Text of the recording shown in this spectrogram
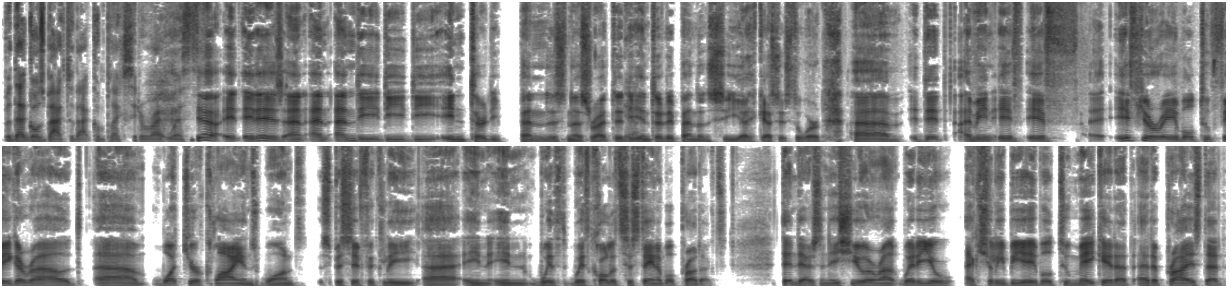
But that goes back to that complexity right with yeah it, it is. And and and the the the interdependence right? The, yeah. the interdependency i guess is the word. Um it, i mean if if if you're able to figure out um, what your clients want specifically uh, in in with with call it sustainable products, then there's an issue around whether you'll actually be able to make it at, at a price that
